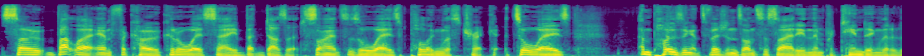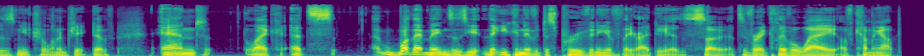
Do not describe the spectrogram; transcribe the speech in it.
so Butler and Foucault could always say, but does it? Science is always pulling this trick. It's always imposing its visions on society and then pretending that it is neutral and objective. And like it's what that means is you, that you can never disprove any of their ideas. So it's a very clever way of coming up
